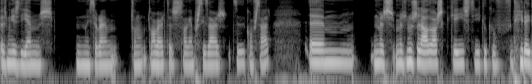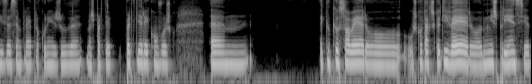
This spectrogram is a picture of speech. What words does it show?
as minhas DMs no Instagram estão, estão abertas se alguém precisar de conversar. Um, mas, mas no geral eu acho que é isto e aquilo que eu irei dizer sempre é procurem ajuda, mas partilhar, partilharei convosco um, aquilo que eu souber, ou os contactos que eu tiver, ou a minha experiência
